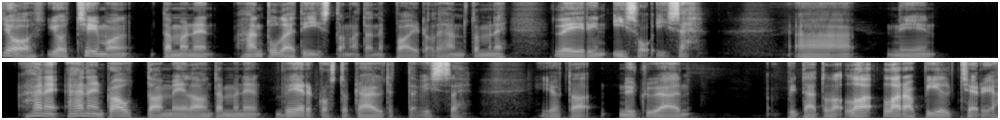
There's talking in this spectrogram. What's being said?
joo, joo, Jim on tämmöinen, hän tulee tiistana tänne paikalle, hän on tämmöinen leirin isoisä. Äh, niin hänen, hänen kauttaan meillä on tämmöinen verkosto käytettävissä, jota nykyään pitää tuolla La- Lara Pilcher ja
